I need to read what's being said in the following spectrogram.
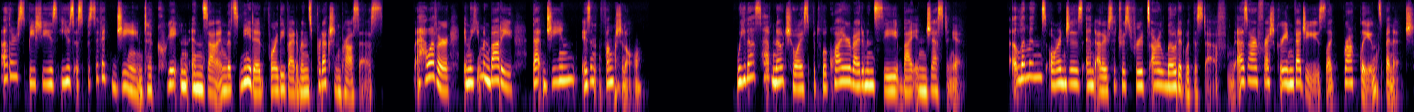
Other species use a specific gene to create an enzyme that's needed for the vitamin's production process. However, in the human body, that gene isn't functional. We thus have no choice but to acquire vitamin C by ingesting it. Uh, lemons, oranges, and other citrus fruits are loaded with the stuff, as are fresh green veggies like broccoli and spinach.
